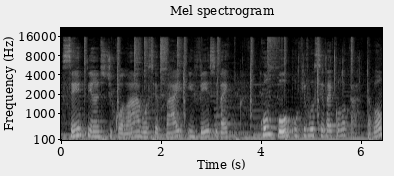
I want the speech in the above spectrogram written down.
Sempre antes de colar, você vai e vê se vai compor o que você vai colocar, tá bom?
